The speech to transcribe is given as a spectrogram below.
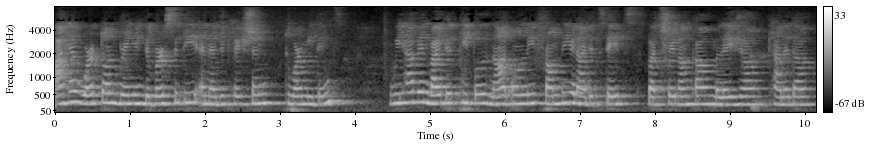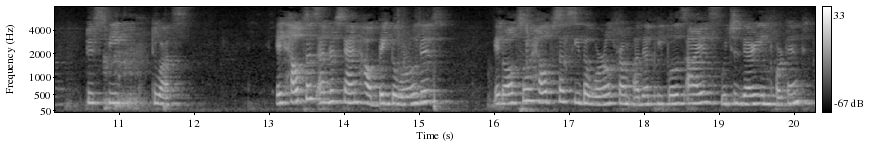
I have worked on bringing diversity and education to our meetings. We have invited people not only from the United States, but Sri Lanka, Malaysia, Canada, to speak to us. It helps us understand how big the world is. It also helps us see the world from other people's eyes, which is very important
